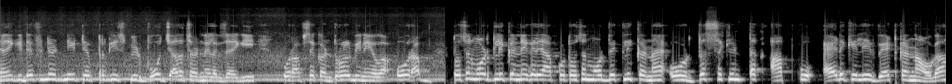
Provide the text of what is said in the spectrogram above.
यानी कि डेफिनेटली ट्रैक्टर की स्पीड बहुत ज़्यादा चढ़ने लग जाएगी और आपसे कंट्रोल भी नहीं होगा। और अब टोचन मोड क्लिक करने के लिए आपको टोचन मोड पे क्लिक करना है और दस सेकंड तक आपको ऐड के लिए वेट करना होगा।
